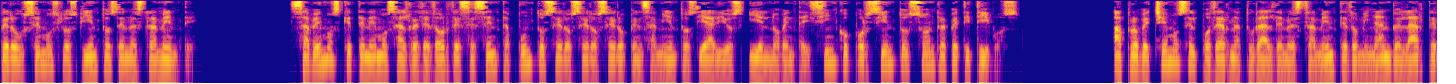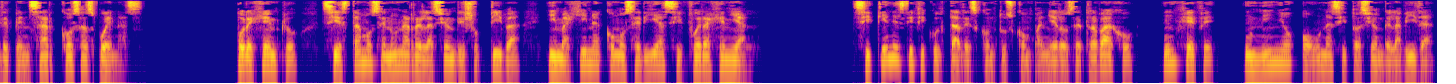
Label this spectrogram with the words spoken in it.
pero usemos los vientos de nuestra mente. Sabemos que tenemos alrededor de 60.000 pensamientos diarios y el 95% son repetitivos. Aprovechemos el poder natural de nuestra mente dominando el arte de pensar cosas buenas. Por ejemplo, si estamos en una relación disruptiva, imagina cómo sería si fuera genial. Si tienes dificultades con tus compañeros de trabajo, un jefe, un niño o una situación de la vida,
